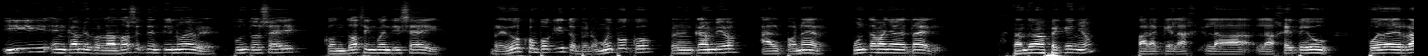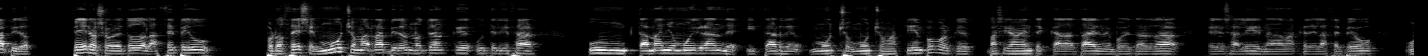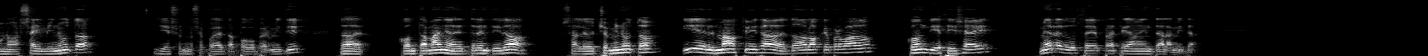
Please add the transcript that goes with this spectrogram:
Y en cambio con la 279.6, con 256 reduzco un poquito, pero muy poco, pero en cambio, al poner un tamaño de tile bastante más pequeño, para que la, la, GPU pueda ir rápido, pero sobre todo la CPU procese mucho más rápido, no tengo que utilizar un tamaño muy grande y tarde mucho, mucho más tiempo, porque básicamente cada tile me puede tardar en salir nada más que de la CPU unos 6 minutos, y eso no se puede tampoco permitir. Entonces, con tamaño de 32 sale 8 minutos y el más optimizado de todos los que he probado con 16 me reduce prácticamente a la mitad.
